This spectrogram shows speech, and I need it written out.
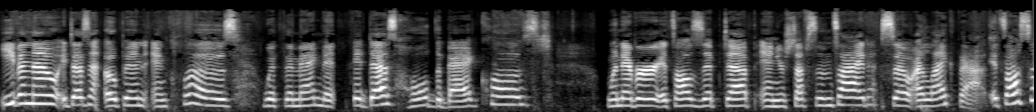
even though it doesn't open and close with the magnet, it does hold the bag closed whenever it's all zipped up and your stuff's inside. So I like that. It's also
